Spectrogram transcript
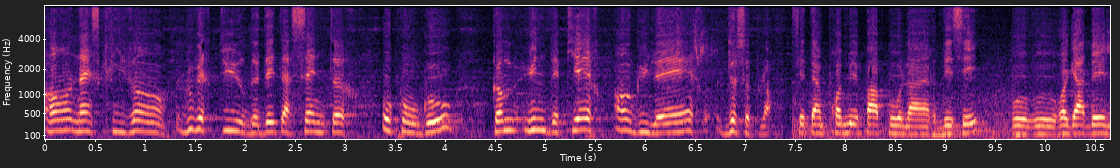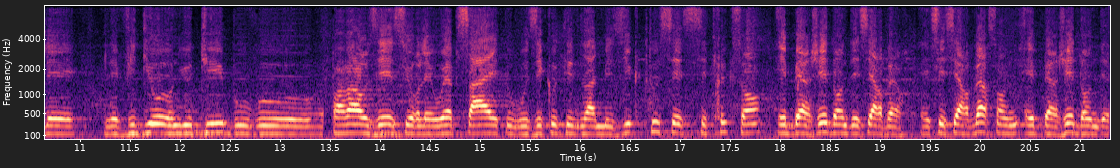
en inscrivant l'ouverture de data centers au Congo comme une des pierres angulaires de ce plan. C'est un premier pas pour la RDC. Vous regardez les, les vidéos en YouTube ou vous browsez sur les websites ou vous écoutez de la musique, tous ces, trucs sont hébergés dans des serveurs. Et ces serveurs sont hébergés dans des.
